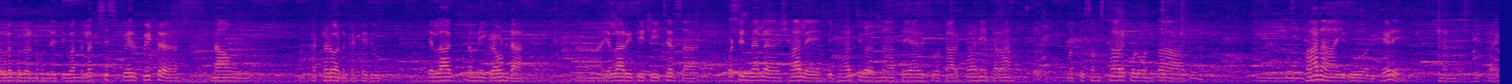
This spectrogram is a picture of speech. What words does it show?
ಸೌಲಭ್ಯಗಳನ್ನು ಹೊಂದೈತಿ. ಒಂದು ಲಕ್ಷ ಸ್ಕ್ವೇರ್ ಫೀಟ್ ನಾವು ಕಟ್ಟಡವನ್ನು ಕಟ್ಟಿದ್ವಿ. ಎಲ್ಲ ಈ ಗ್ರೌಂಡ ಎಲ್ಲ ರೀತಿ ಟೀಚರ್ಸ ಒಟ್ಟಿನ ಮೇಲೆ ಶಾಲೆ ವಿದ್ಯಾರ್ಥಿಗಳನ್ನು ತಯಾರಿಸುವ ಕಾರ್ಖಾನೆ ಥರ ಮತ್ತು ಸಂಸ್ಕಾರ ಕೊಡುವಂಥ ಸ್ಥಾನ ಇದು ಅಂಥೇಳಿ ನನ್ನ ಅಭಿಪ್ರಾಯ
